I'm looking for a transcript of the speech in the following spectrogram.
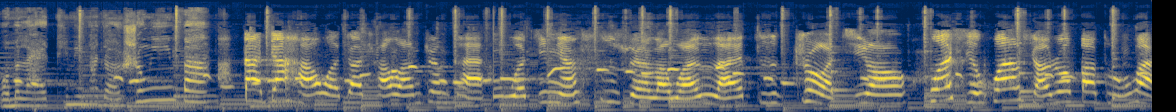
我们来听听他的声音吧。大家好，我叫乔王正凯，我今年四岁了，我来自浙江。我喜欢《小肉包童话》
